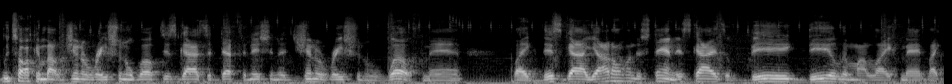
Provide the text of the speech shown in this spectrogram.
we talking about generational wealth. This guy's the definition of generational wealth, man. Like this guy, y'all don't understand. This guy is a big deal in my life, man. Like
